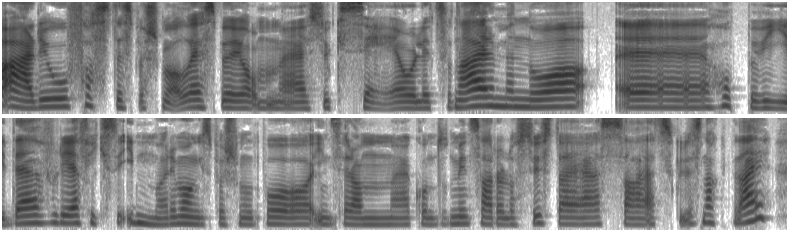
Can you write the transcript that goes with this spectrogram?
er det jo faste spørsmål. Jeg spør jo om eh, suksess og litt sånn her, men nå eh, hopper vi i det. Fordi jeg fikk så innmari mange spørsmål på Instagram-kontoen min, Sara Lossius, da jeg sa jeg skulle snakke med deg.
